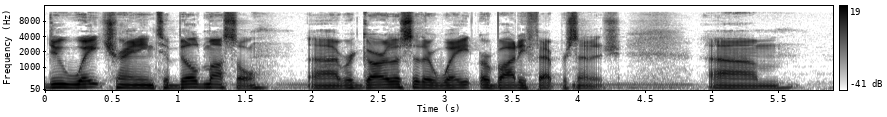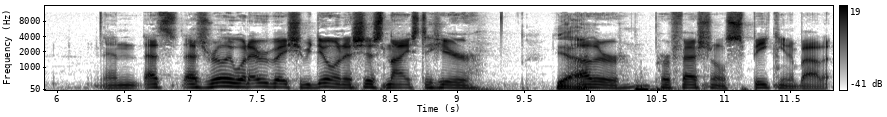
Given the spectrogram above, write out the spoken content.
do weight training to build muscle, uh, regardless of their weight or body fat percentage. Um, and that's that's really what everybody should be doing. It's just nice to hear Yeah. other professionals speaking about it.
